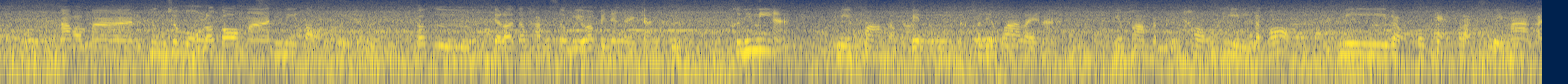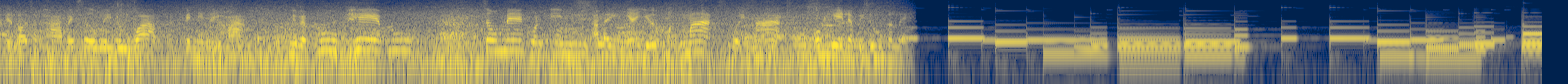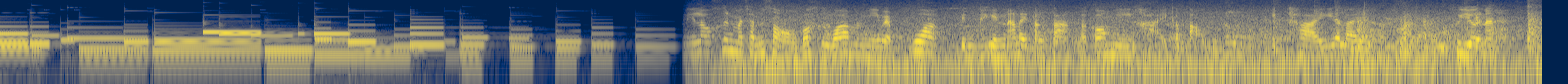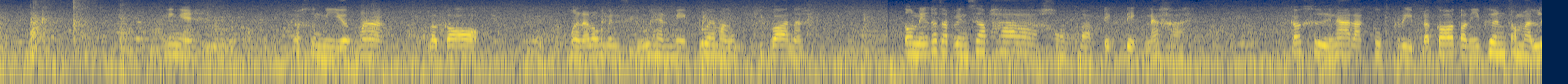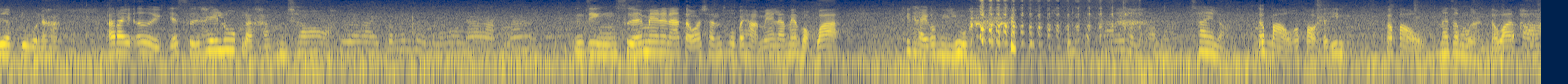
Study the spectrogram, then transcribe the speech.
มาประมาณครึ่งชั่วโมง แล้วก็มาที่นี่ต่อเลยก็คือเดี๋ยวเราจะพาไปเซอร์เวยว่าเป็นยังไงกันคือคือที่นี่อะมีความแบบเป็นเขาเรียกว่าอะไรนะมีความแบบเป็นท้องถิ่น แล้วก็มีแบบเขาแกะสลักสวยมากอะเดี๋ยวเราจะพาไปเซอร์เวยดูว่าเป็นยังไงบ้างมีแบบรูปเทพรูป เจ้าแม่กวนอิมอะไรอย่างเงี้ยเยอะมากๆ สวยมาก โอเคเดี๋ยวไปดูกันเลยนี่เราขึ้นมาชั้นสองก็คือว่ามันมีแบบพวกเป็นเพ้นอะไรต่างๆ แล้วก็มีขายกระเป๋าเอกไทยอะไรอะค่ะ คือเยอะนะ นี่ไง ก็คือมีเยอะมาก แล้วก็เหมือนอารมณ์เป็นฟิวแฮนด์เมดด้วยมั้งคิดว่านะ ตรงนี้ก็จะเป็นเสื้อผ้าของแบบเด็กๆนะคะ ก็คือน่ารักกรุบกริบ แล้วก็ตอนนี้เพื่อนก็มาเลือกดูนะคะ อะไรเอ่ยจะซื้อให้ลูกเหรอคะคุณช่อคืออะไรก็ไม่รู้น่ารักมาก จริงๆ ซื้อให้แม่ได้นะ แต่ว่าฉันโทรไปหาแม่แล้วแม่บอกว่าที่ไทยก็มีลูกใช่เหรอกระเป๋ากระเป๋าแต่ที่กระเป๋าน่าจะเหมือนแต่ว่าผ้า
